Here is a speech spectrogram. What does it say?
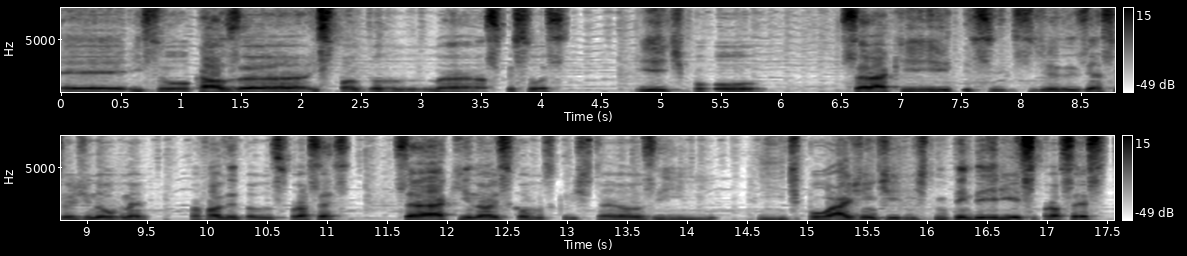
é, isso causa espanto nas pessoas. E tipo, será que se, se Jesus viesse hoje de novo, né? Para fazer todos os processos, será que nós como cristãos e, e tipo, a gente entenderia esse processo?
